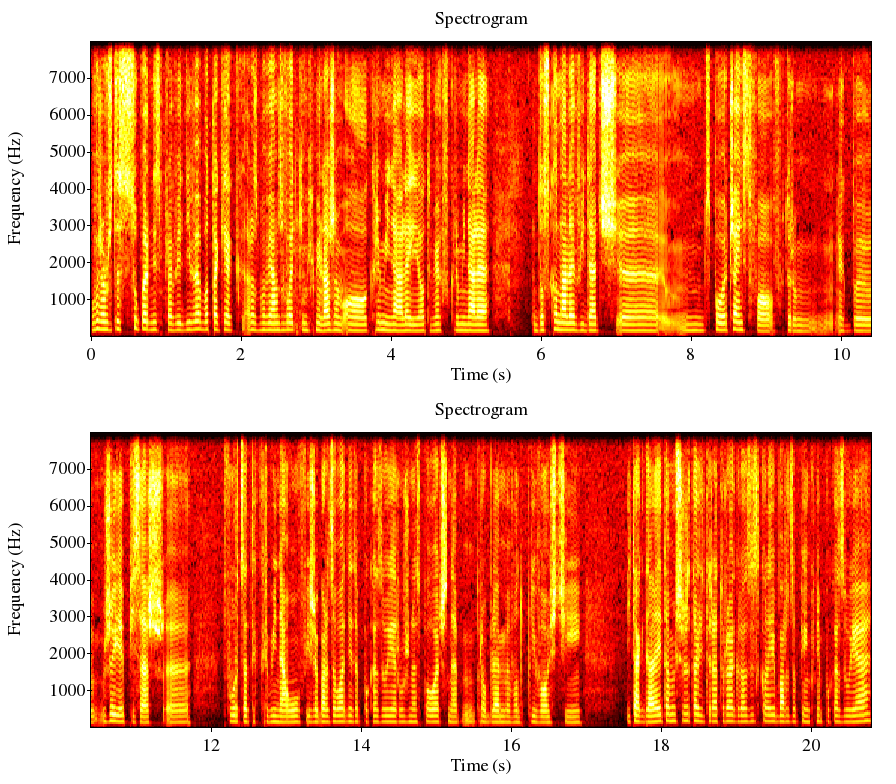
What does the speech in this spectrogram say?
Uważam, że to jest super niesprawiedliwe, bo tak jak rozmawiałam z Wojtkiem Chmielarzem o kryminale i o tym, jak w kryminale doskonale widać e, społeczeństwo, w którym jakby żyje pisarz, e, twórca tych kryminałów i że bardzo ładnie to pokazuje różne społeczne problemy, wątpliwości, i tak dalej, to myślę, że ta literatura grozy z kolei bardzo pięknie pokazuje,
